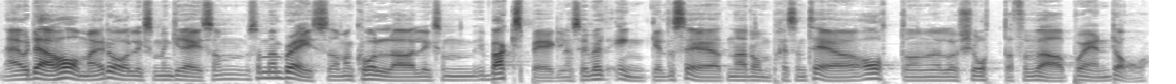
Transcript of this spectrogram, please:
Nej, och där har man ju då liksom en grej som, som Embracer. Om man kollar liksom i backspegeln så är det väldigt enkelt att se att när de presenterar 18 eller 28 förvärv på en dag.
